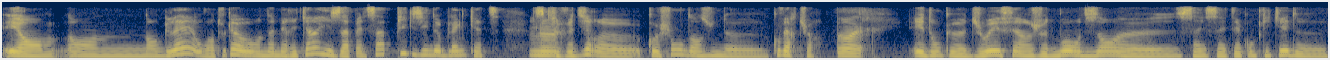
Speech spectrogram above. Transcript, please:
Et en, en, anglais, ou en tout cas en américain, ils appellent ça pigs in a blanket, ce qui veut dire euh, cochon dans une euh, couverture. Ouais. Et donc, euh, Joey fait un jeu de mots en disant ça, ça, a été compliqué de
